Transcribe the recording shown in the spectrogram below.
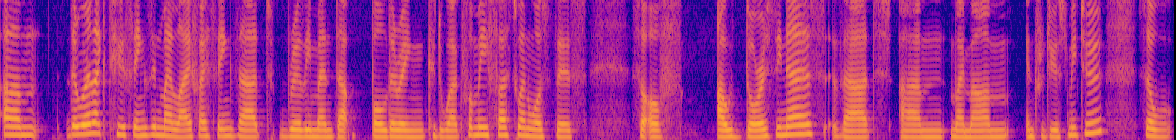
Um, there were like two things in my life I think that really meant that bouldering could work for me. First one was this sort of outdoorsiness that um, my mom introduced me to. So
